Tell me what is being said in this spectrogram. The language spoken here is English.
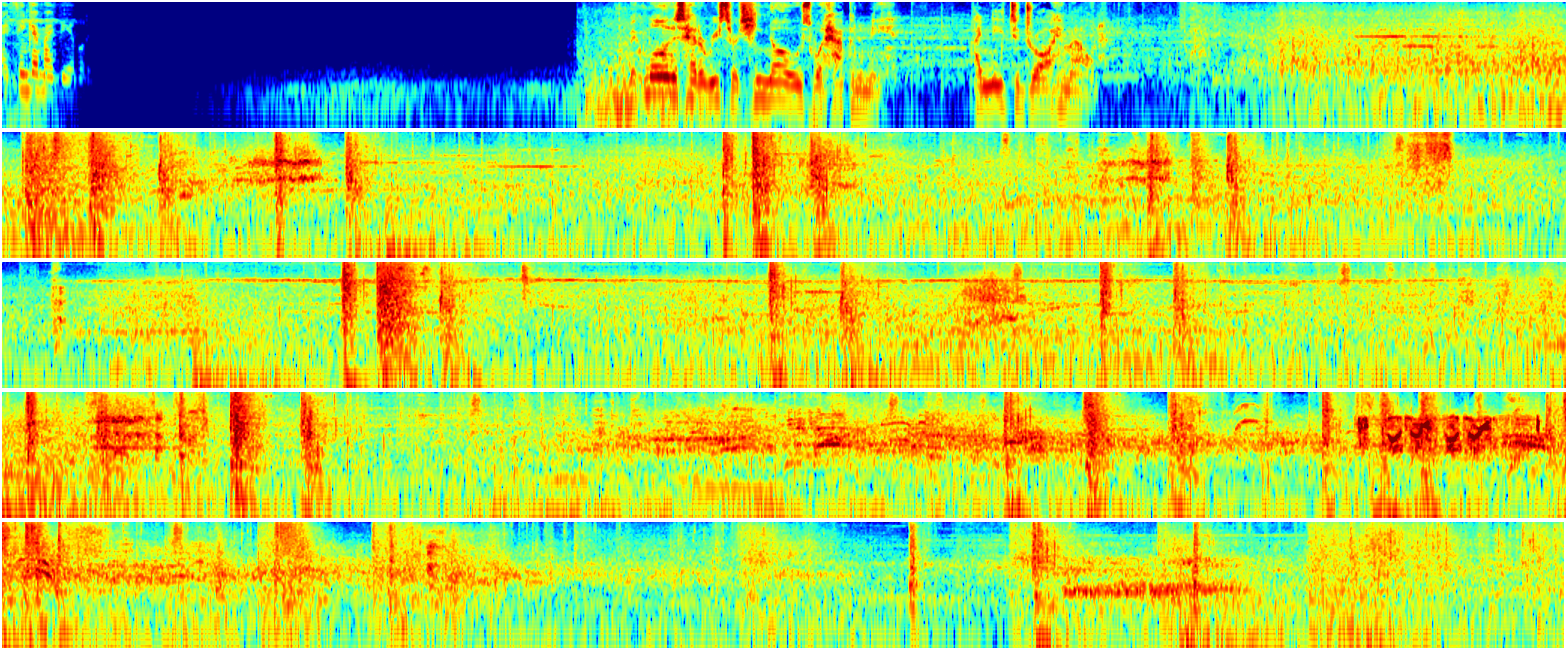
I think I might be able to. McMullen is head of research. He knows what happened to me. I need to draw him out. On target.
